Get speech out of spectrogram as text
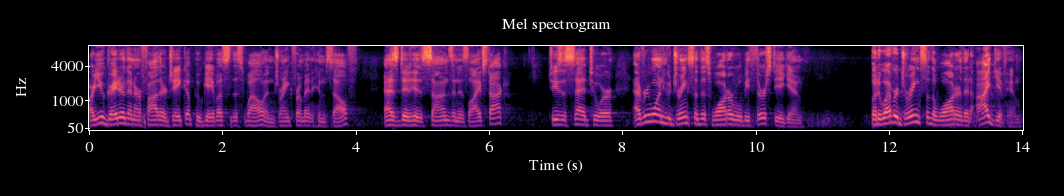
Are you greater than our father Jacob, who gave us this well and drank from it himself, as did his sons and his livestock? Jesus said to her, Everyone who drinks of this water will be thirsty again. But whoever drinks of the water that I give him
